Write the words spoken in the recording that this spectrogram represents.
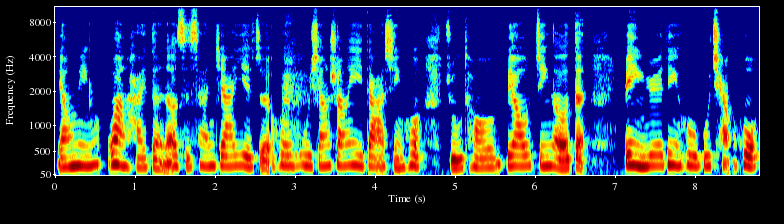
阳明、万海等二十三家业者会互相商议大型或主投标金额等。并约定互不抢货，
